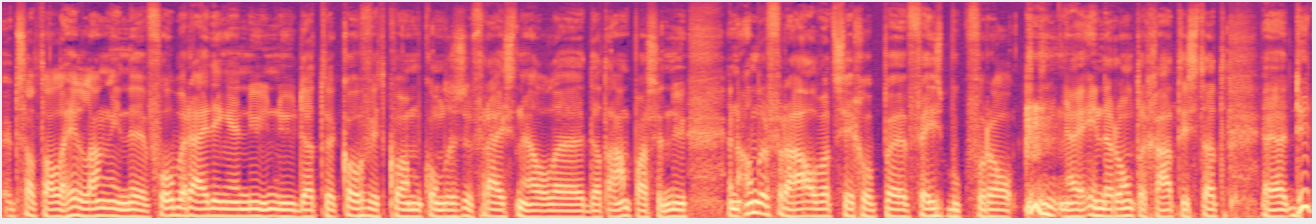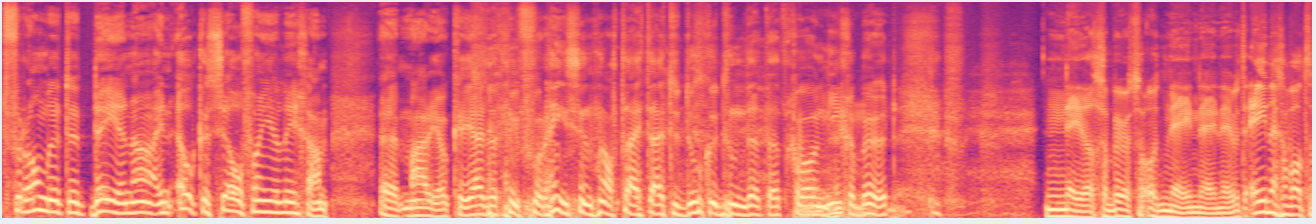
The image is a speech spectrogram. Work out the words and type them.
het zat al heel lang in de voorbereiding. En nu, nu dat eh, COVID kwam, konden ze vrij snel eh, dat aanpassen. Nu, een ander verhaal wat zich op Facebook vooral in de ronde gaat... is dat dit verandert het DNA in elke cel van je lichaam. Mario, kun jij dat nu voor eens en altijd uit de doeken doen... dat dat gewoon niet gebeurt? Nee, dat gebeurt. Oh, nee, nee, nee. Het enige wat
